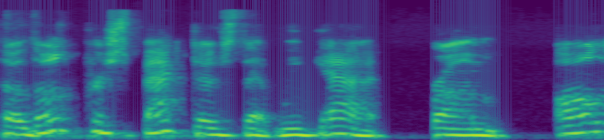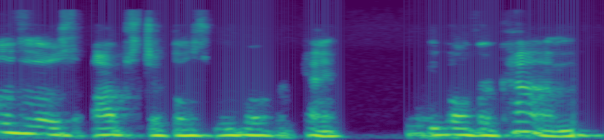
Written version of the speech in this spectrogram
So those perspectives that we get from all of those obstacles we've overcome, we've overcome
